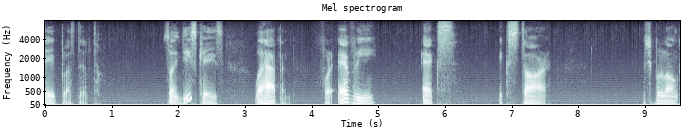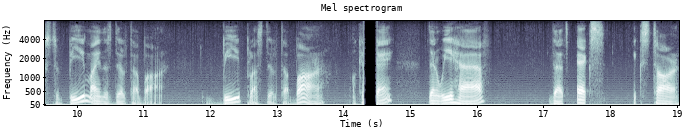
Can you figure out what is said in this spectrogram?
a plus delta. So in this case what happened? For every x x star which belongs to b minus delta bar b plus delta bar okay then we have that x x star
